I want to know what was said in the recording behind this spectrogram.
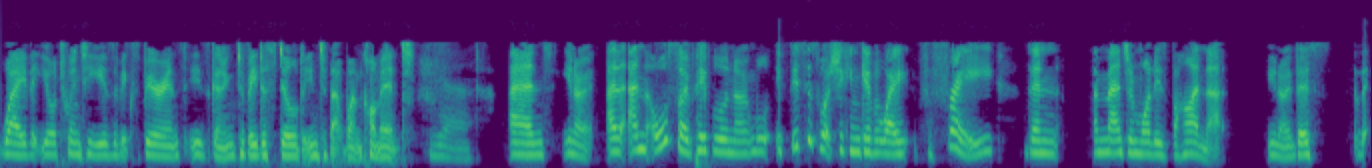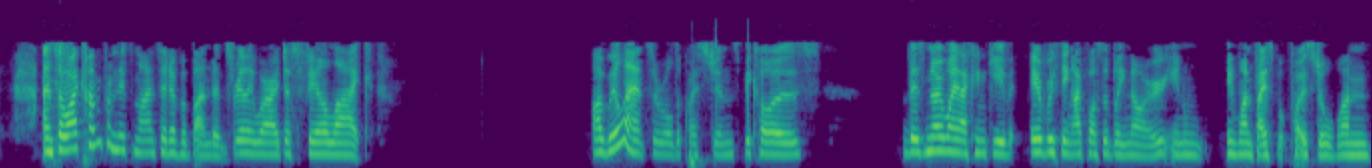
way that your 20 years of experience is going to be distilled into that one comment. Yeah. And, you know, and, and also people are knowing, well, if this is what she can give away for free, then imagine what is behind that. You know, there's, and so I come from this mindset of abundance really where I just feel like I will answer all the questions because there's no way I can give everything I possibly know in, in one Facebook post or one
